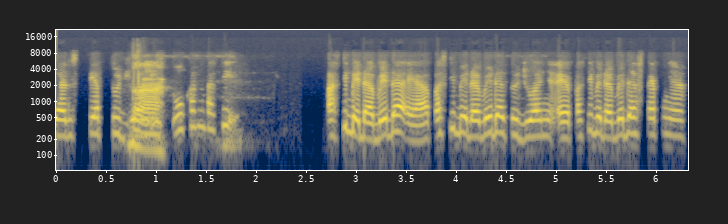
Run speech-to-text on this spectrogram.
Dan setiap tujuan nah. itu kan pasti pasti beda-beda ya, pasti beda-beda tujuannya, eh pasti beda-beda stepnya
